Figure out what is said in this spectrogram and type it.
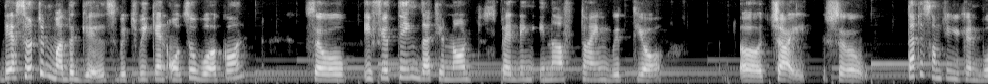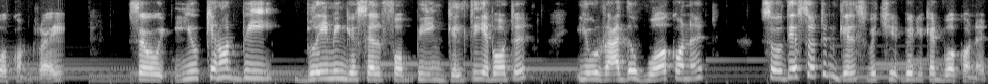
there are certain mother guilts which we can also work on. So if you think that you're not spending enough time with your uh, child, so that is something you can work on, right? So you cannot be blaming yourself for being guilty about it. You rather work on it. So there are certain guilts which where you can work on it.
